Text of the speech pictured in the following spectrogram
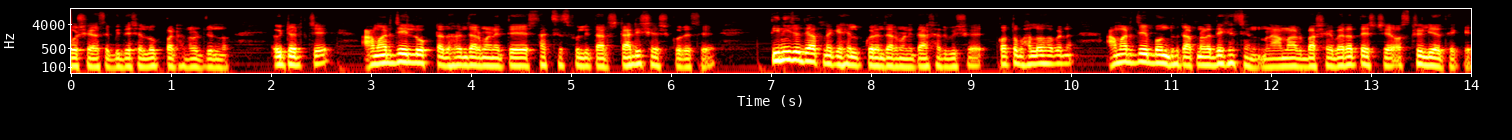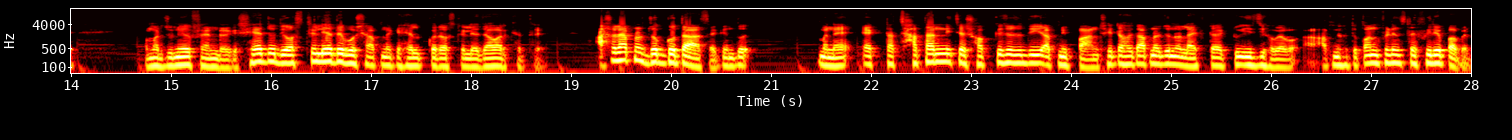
বসে আছে, বিদেশে লোক পাঠানোর জন্য, ওইটার চেয়ে আমার যেই লোকটা, ধরেন জার্মানিতে সাকসেসফুলি তার স্টাডি শেষ করেছে তিনি যদি আপনাকে হেল্প করেন জার্মানিতে আসার বিষয়ে, কত ভালো হবে না? আমার যে বন্ধুটা আপনারা দেখেছেন মানে আমার বাসায় বেড়াতে এসছে অস্ট্রেলিয়া থেকে, আমার জুনিয়র ফ্রেন্ডারকে সে যদি অস্ট্রেলিয়াতে বসে আপনাকে হেল্প করে অস্ট্রেলিয়া যাওয়ার ক্ষেত্রে, আসলে আপনার যোগ্যতা আছে, কিন্তু মানে একটা ছাতার নিচে সব কিছু যদি আপনি পান, সেটা হয়তো আপনার জন্য লাইফটা একটু ইজি হবে, আপনি হয়তো কনফিডেন্সটা ফিরে পাবেন।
